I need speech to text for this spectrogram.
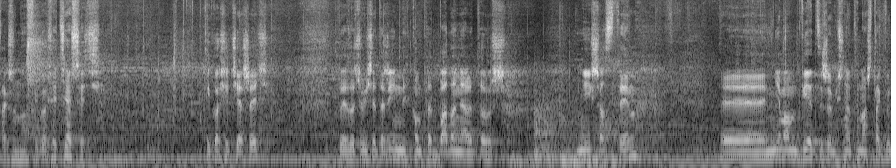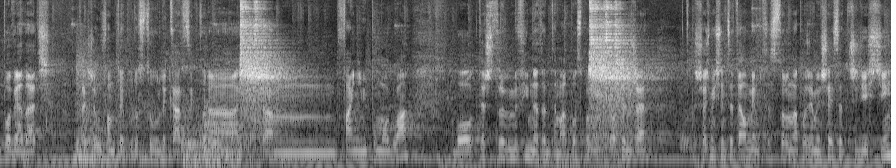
Także no z tego się cieszyć. Tylko się cieszyć. Tu jest oczywiście też innych komplet badań, ale to już mniejsza z tym. Yy, Nie mam wiedzy, żeby się na tym aż tak wypowiadać, także ufam tutaj po prostu lekarce, która tam fajnie mi pomogła, bo też zrobimy film na ten temat, bo wspomniałem o tym, że 6 miesięcy temu miałem testosteron na poziomie 630,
